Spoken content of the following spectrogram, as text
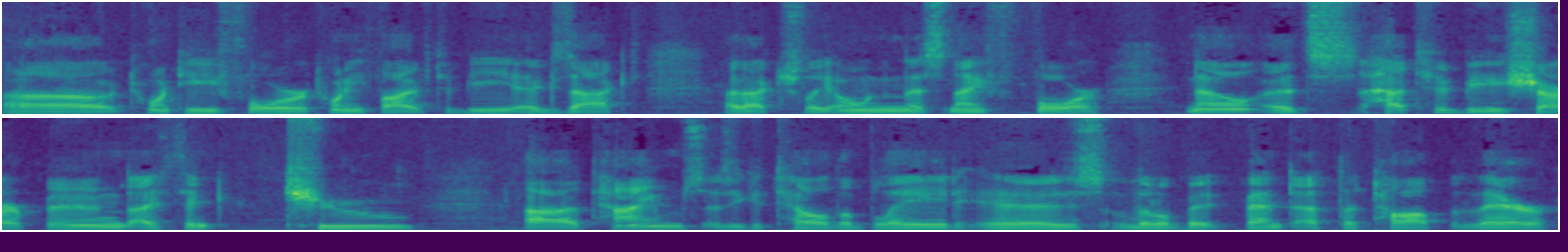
uh, 24 25 to be exact. I've actually owned this knife for now it's had to be sharpened I think two uh, times. As you could tell the blade is a little bit bent at the top there.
